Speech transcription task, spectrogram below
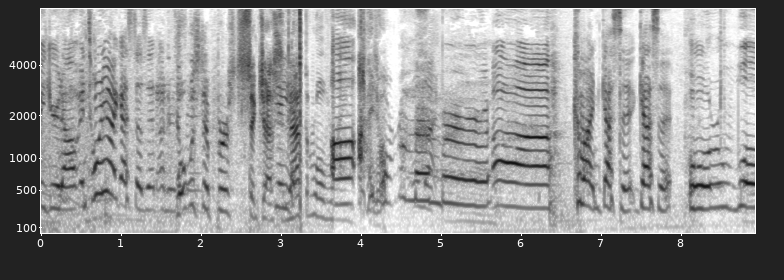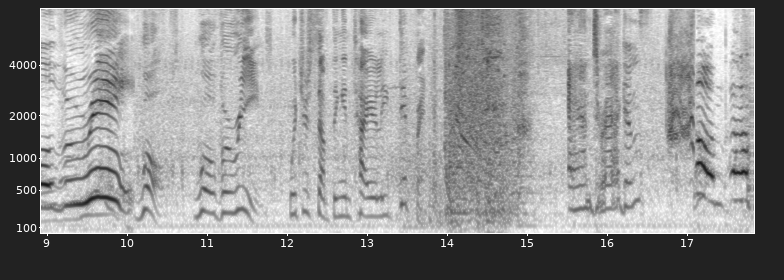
figure it out. Antonio, I guess, doesn't understand. What was the first suggestion? Yeah, yeah. Not the Wolverine. Uh, I don't remember. Uh, come on, guess it, guess it. Or a Wolverine. Wolves, Wolverines, which are something entirely different. And dragons. Um, um.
